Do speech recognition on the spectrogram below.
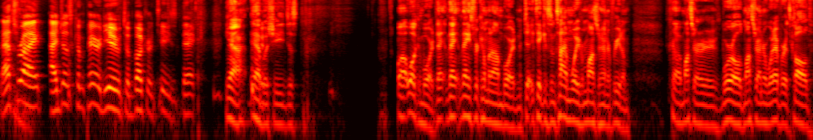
That's right. I just compared you to Booker T's dick. Yeah, yeah, Bushy. Just well, welcome aboard. Th- th- thanks for coming on board and t- taking some time away from Monster Hunter Freedom, uh, Monster Hunter World, Monster Hunter, whatever it's called.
